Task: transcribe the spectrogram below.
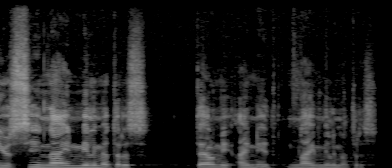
you see 9 millimeters, tell me I need 9 millimeters.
